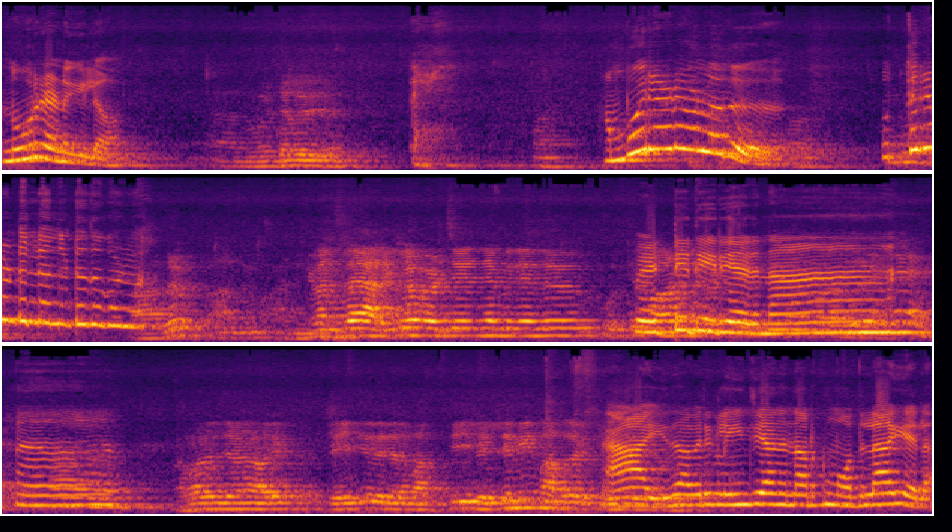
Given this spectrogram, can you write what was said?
നൂറ് രൂപ. കിലോ. അമ്പത് രൂപയാണ് ഉള്ളത്. ഒത്തിരി ഉണ്ടല്ലോ എന്നിട്ടത് അത് ഇത് വെട്ടി. തീരുമായിരുന്നു ആ ഇത് അവർ ക്ലീൻ ചെയ്യാൻ നിന്ന് അവർക്ക് മുതലാകിയല്ല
